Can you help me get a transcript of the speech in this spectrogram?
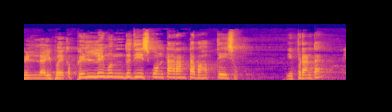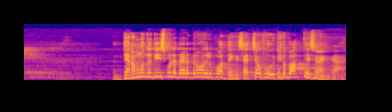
పెళ్ళి అయిపోయాక పెళ్ళి ముందు తీసుకుంటారంట బాప్తీసం. ఎప్పుడంట? దినం ముందు తీసుకుంటే దరిద్రం వదిలిపోద్ది. ఇంక సత్య ఒకటే బాప్తీసం ఇంకా.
